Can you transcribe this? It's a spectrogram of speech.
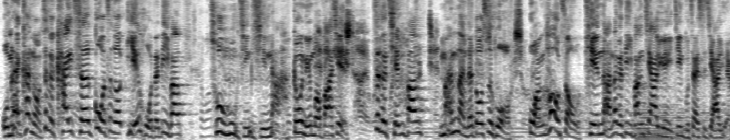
我们来看哦，这个开车过这个野火的地方，触目惊心呐！各位，你有没有发现，这个前方满满的都是火？往后走，天呐，那个地方家园已经不再是家园。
